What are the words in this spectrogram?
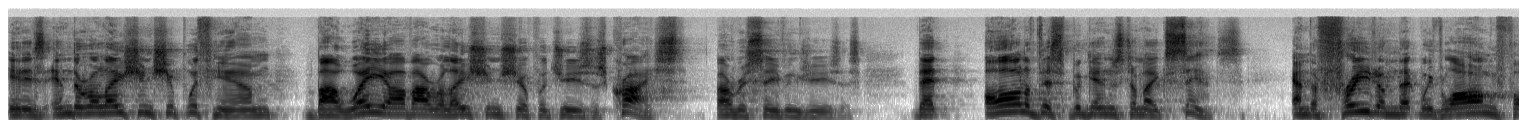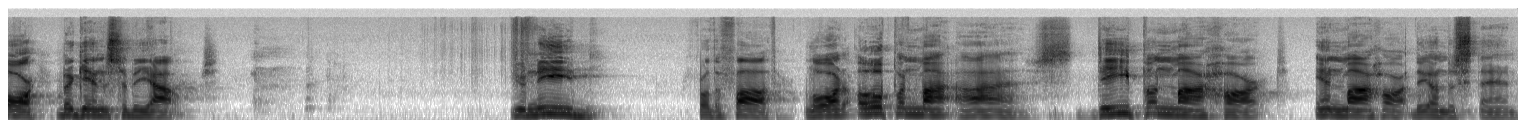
it is in the relationship with Him by way of our relationship with Jesus Christ, by receiving Jesus, that all of this begins to make sense and the freedom that we've longed for begins to be ours. You need for the Father. Lord, open my eyes, deepen my heart, in my heart, the understanding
